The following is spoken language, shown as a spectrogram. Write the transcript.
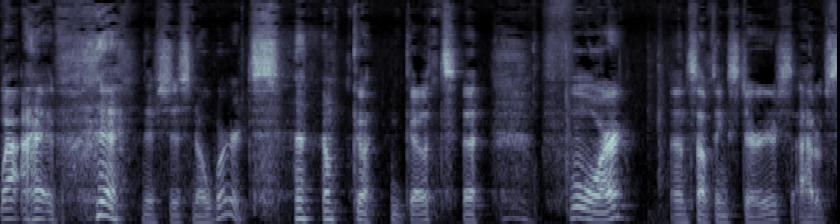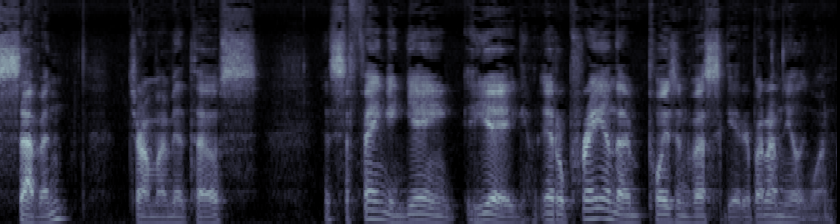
Wow, I, there's just no words. I'm going to go to four on something stirs out of seven. Draw my mythos. It's a Fang and Yang, Yag. It'll prey on the poison investigator, but I'm the only one.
